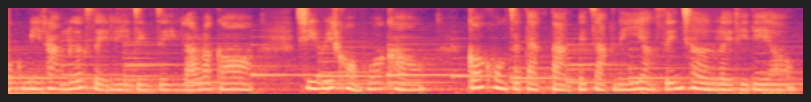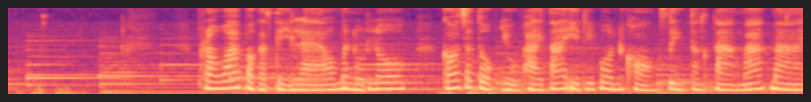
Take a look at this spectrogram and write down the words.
กมีทางเลือกเสรีจริง ๆ แล้วล่ะก็ ชีวิตของพวกเขา ก็คงจะแตกต่างไปจากนี้อย่างสิ้นเชิงเลยทีเดียว เพราะว่าปกติแล้วมนุษย์โลกก็จะตกอยู่ภายใต้อิทธิพลของสิ่งต่างๆ มากมาย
